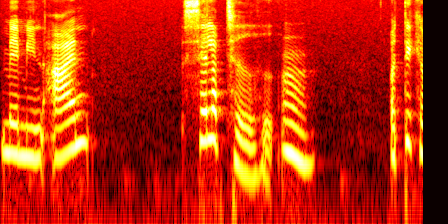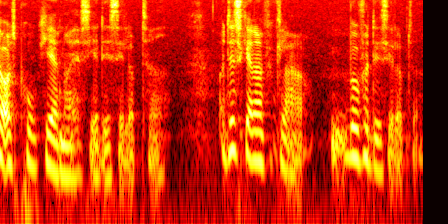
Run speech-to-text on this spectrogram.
med min egen selvoptagethed, mm. og det kan også provokere, når jeg siger, at det er selvoptaget. Og det skal jeg nok forklare, hvorfor det er selvoptaget.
